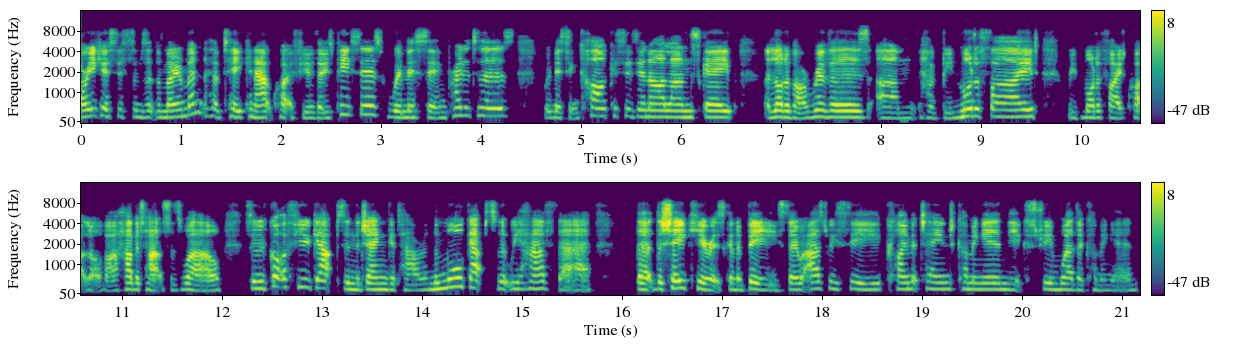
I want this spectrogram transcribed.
our ecosystems at the moment have taken out quite a few of those pieces. We're missing predators, we're missing carcasses in our landscape. A lot of our rivers um, have been modified. We've modified quite a lot of our habitats as well. So we've got a few gaps in the Jenga tower, and the more gaps that we have there, the, the shakier it's going to be. So as we see climate change coming in, the extreme weather coming in,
